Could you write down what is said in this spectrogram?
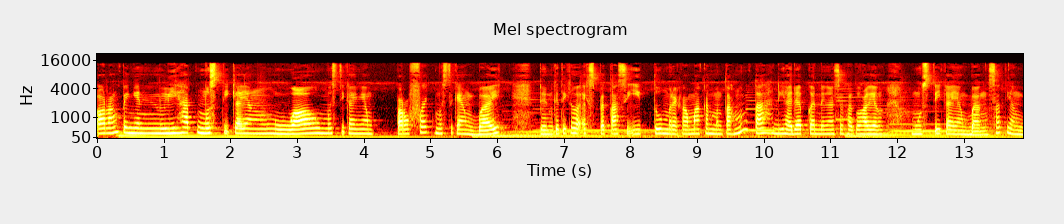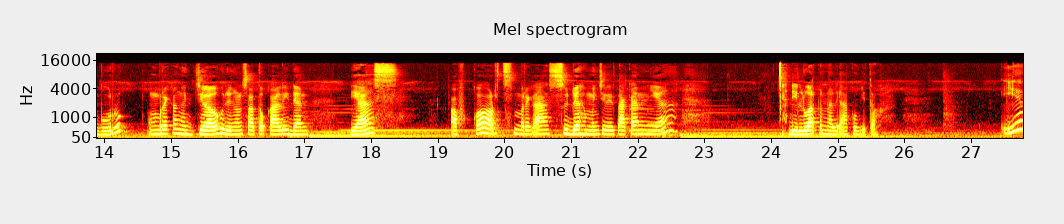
orang pengen lihat mustika yang wow mustika yang perfect mustika yang baik. Dan ketika ekspektasi itu mereka makan mentah-mentah dihadapkan dengan sesuatu hal yang mustika yang bangsat yang buruk mereka ngejauh dengan satu kali dan yes of course mereka sudah menceritakan ya di luar kendali aku gitu ya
